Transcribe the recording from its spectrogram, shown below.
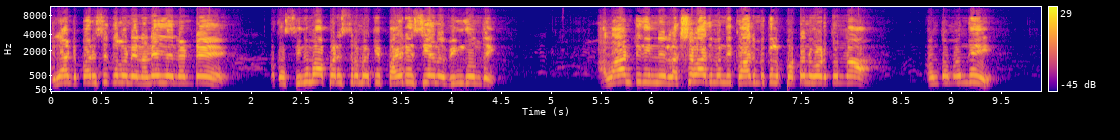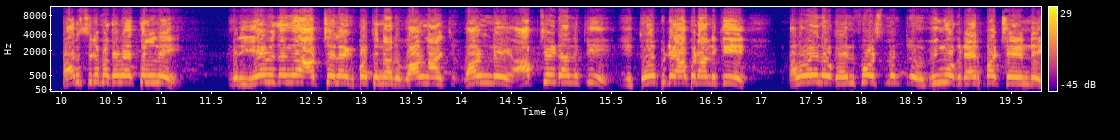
ఇలాంటి పరిస్థితుల్లో నేను అనేది ఏంటంటే ఒక సినిమా పరిశ్రమకి పైరసీ అనే వింగ్ ఉంది. అలాంటిది ఇన్ని లక్షలాది మంది కార్మికులు పొట్టను కొడుతున్నా కొంతమంది పారిశ్రామికవేత్తల్ని మీరు ఏ విధంగా ఆప్ చేయలేకపోతున్నారు? వాళ్ళని వాళ్ళని ఆప్ చేయడానికి ఈ దోపిడీ ఆపడానికి బలమైన ఒక ఎన్ఫోర్స్మెంట్ వింగ్ ఒకటి ఏర్పాటు చేయండి.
